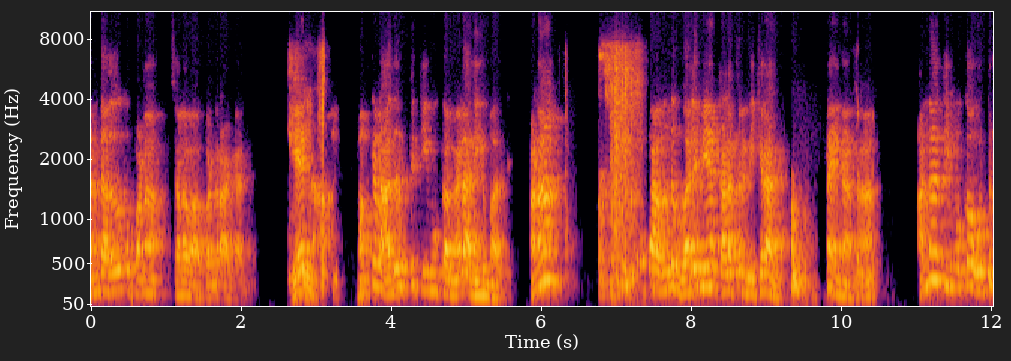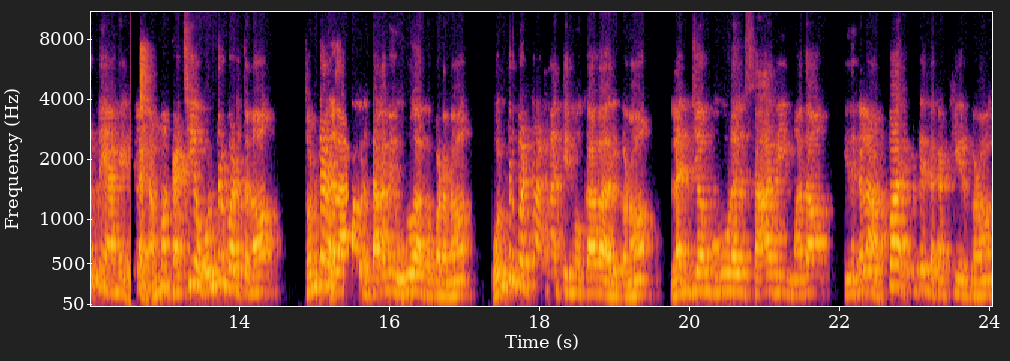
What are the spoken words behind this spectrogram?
அந்த அளவுக்கு பணம் செலவா பண்றாங்க ஏன்னா மக்கள் அதிருப்தி திமுக மேல அதிகமா இருக்கு. ஆனா திமுக வந்து வலிமையா களத்துல நிக்கிறாங்க. என்னன்னா அண்ணா திமுக ஒற்றுமையாக இல்ல. நம்ம கட்சியை ஒன்றுபடுத்தணும். தொண்டர்களான ஒரு தலைமை உருவாக்கப்படணும். ஒன்றுபட்டு அண்ணா திமுகவா இருக்கணும். லஞ்சம் ஊழல் சாதி மதம் இதுக்கெல்லாம் அப்பாற்பட்டு இந்த கட்சி இருக்கணும்.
